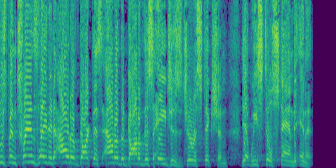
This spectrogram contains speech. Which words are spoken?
who's been translated out of darkness, out of the God of this age's jurisdiction, yet we still stand in it.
